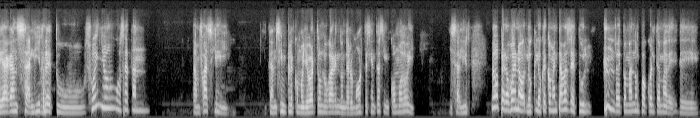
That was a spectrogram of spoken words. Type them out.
te hagan salir de tu sueño, o sea, tan, tan fácil y, tan simple como llevarte a un lugar en donde a lo mejor te sientas incómodo y, salir. No, pero bueno, lo, que comentabas de Tul, retomando un poco el tema de,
